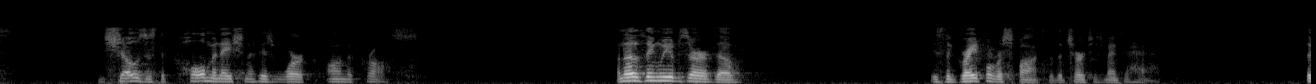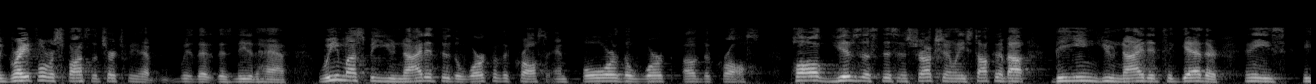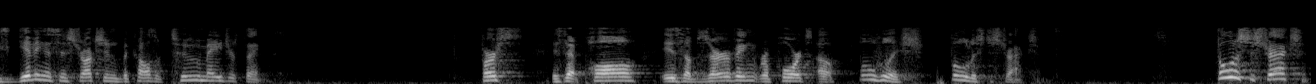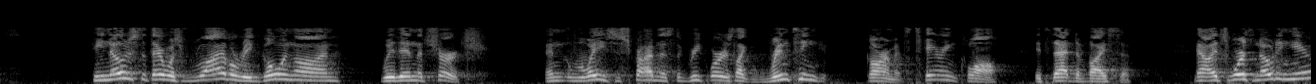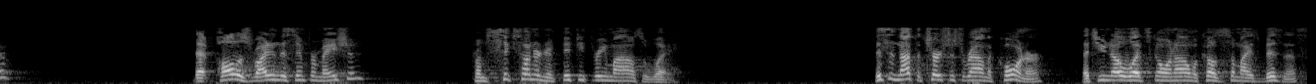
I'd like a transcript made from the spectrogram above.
and shows us the culmination of his work on the cross. Another thing we observe, though, is the grateful response that the church is meant to have. The grateful response of the church we have, that is needed to have. We must be united through the work of the cross and for the work of the cross. Paul gives us this instruction when he's talking about being united together. And he's, he's giving this instruction because of two major things. First is that Paul is observing reports of foolish, foolish distractions. Foolish distractions. He noticed that there was rivalry going on within the church. And the way he's describing this, the Greek word is like renting garments, tearing cloth. It's that divisive. Now, it's worth noting here that Paul is writing this information from 653 miles away. This is not the church just around the corner that you know what's going on because of somebody's business,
